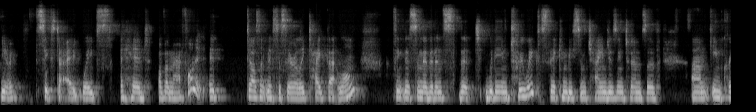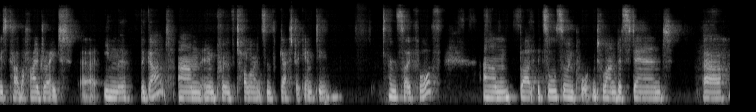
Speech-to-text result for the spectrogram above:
you know, six to eight weeks ahead of a marathon. It, it doesn't necessarily take that long. Think there's some evidence that within two weeks there can be some changes in terms of um, increased carbohydrate uh, in the, the gut um, and improved tolerance of gastric emptying and so forth. Um, but it's also important to understand, uh,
